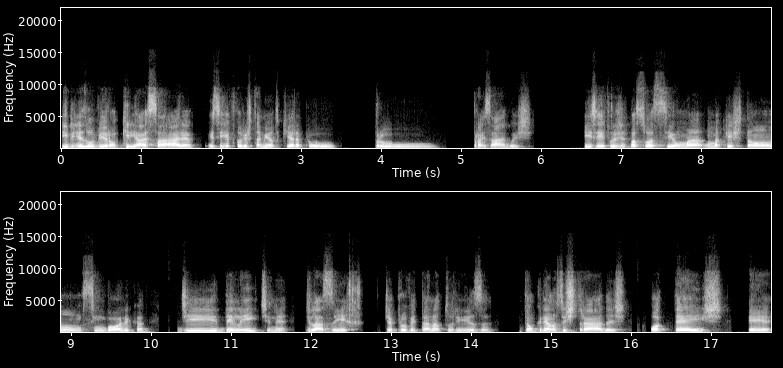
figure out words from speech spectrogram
eles resolveram criar essa área, esse reflorestamento que era para pro, as águas, e esse reflorestamento passou a ser uma, uma questão simbólica de deleite, né? de lazer, de aproveitar a natureza. Então criaram-se estradas, hotéis, é,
